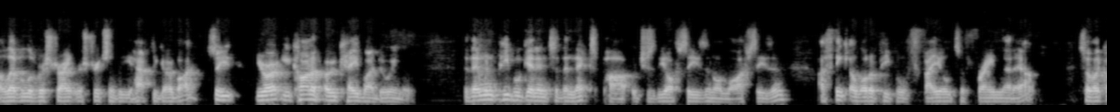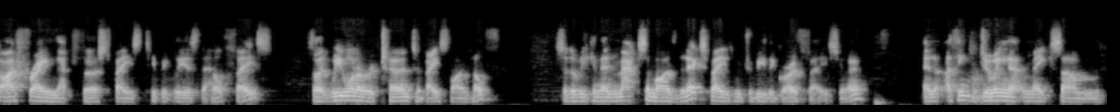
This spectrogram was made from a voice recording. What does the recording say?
a level of restraint and restrictions that you have to go by. So you, you're you're kind of okay by doing them. But then when people get into the next part, which is the off season or life season, I think a lot of people fail to frame that out. So like I frame that first phase typically as the health phase. So like we want to return to baseline health so that we can then maximize the next phase, which would be the growth phase, you know? and I think doing that makes um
